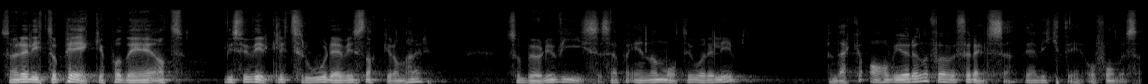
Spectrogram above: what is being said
så er det litt å peke på det at hvis vi virkelig tror det vi snakker om her, så bør det jo vise seg på en eller annen måte i våre liv. Men det er ikke avgjørende for frelse. Det er viktig å få med seg.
